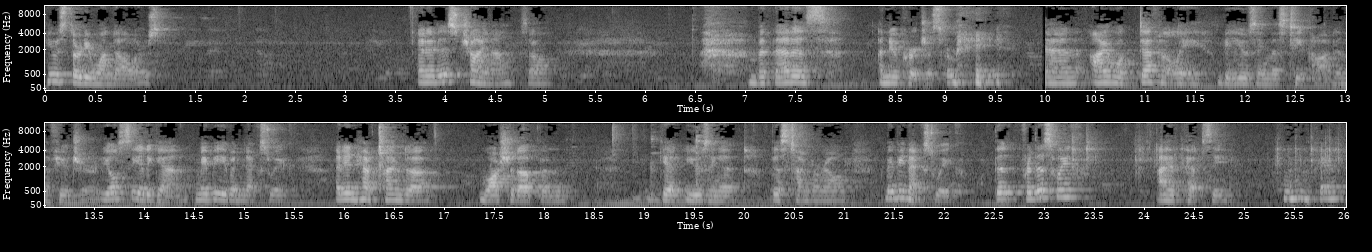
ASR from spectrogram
he was $31. And it is China, so, but that is a new purchase for me. And I will definitely be using this teapot in the future. You'll see it again, maybe even next week. I didn't have time to wash it up and get using it this time around. Maybe next week. The, for this week, I have Pepsi. okay.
